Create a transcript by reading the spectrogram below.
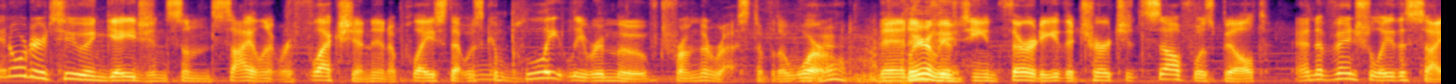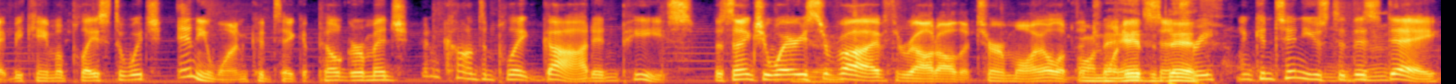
in order to engage in some silent reflection in a place that was Mm. completely removed from the rest of the world. Then clearly. in 1530, the church itself was built, and eventually the site became a place to which anyone could take a pilgrimage and contemplate God in peace. The sanctuary Yeah. survived throughout all the turmoil of the On 20th edge of century death. and continues to this Mhm. day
